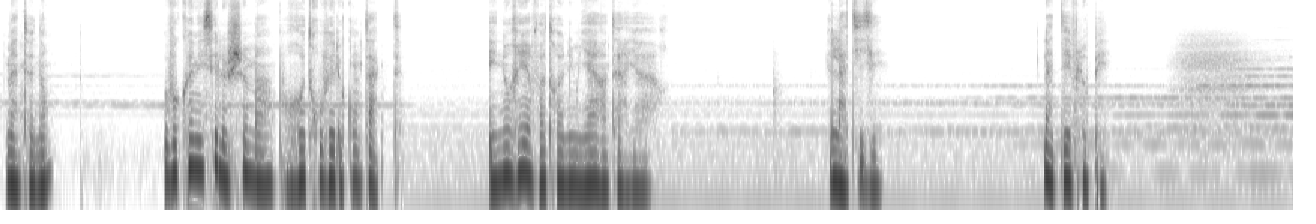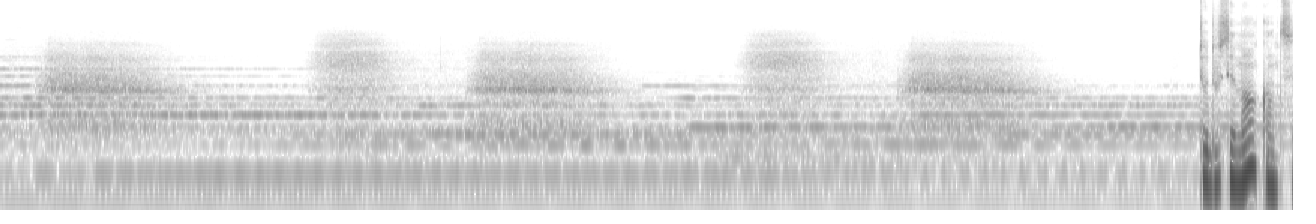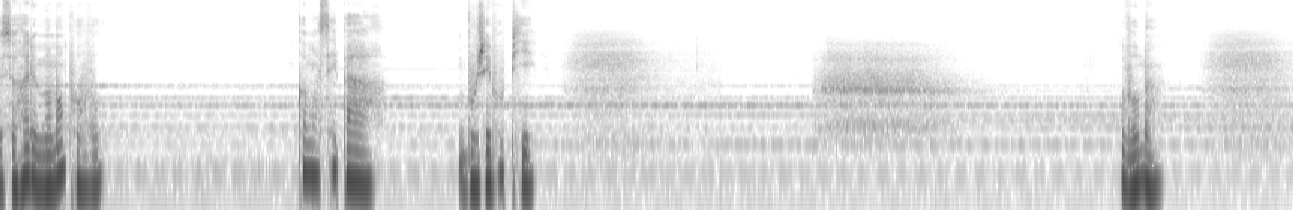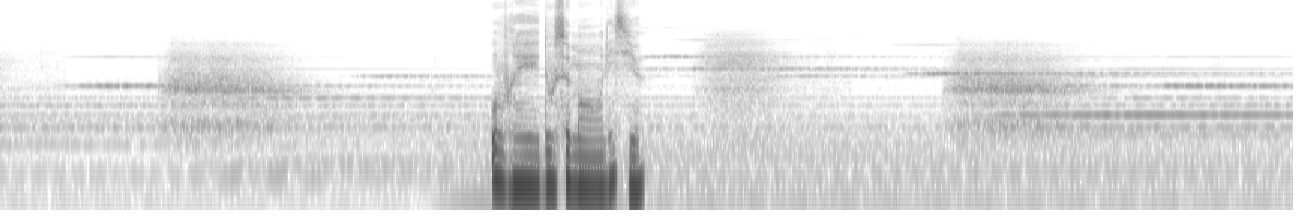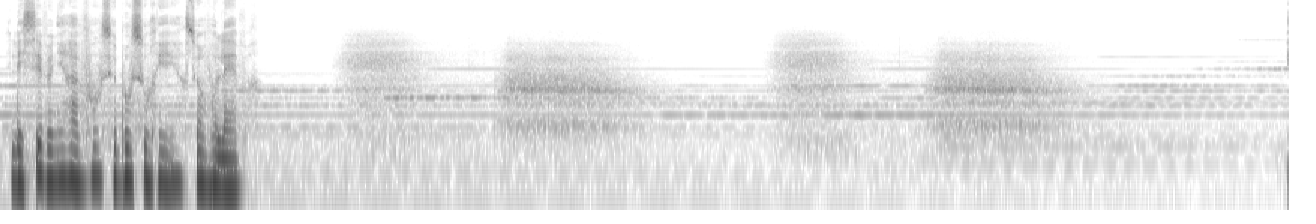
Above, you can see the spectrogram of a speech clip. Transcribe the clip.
Maintenant, vous connaissez le chemin pour retrouver le contact et nourrir votre lumière intérieure l'attiser, la développer. Tout doucement, quand ce sera le moment pour vous, commencez par bougez vos pieds. Vos mains. Ouvrez doucement les yeux. Laissez venir à vous ce beau sourire sur vos lèvres.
